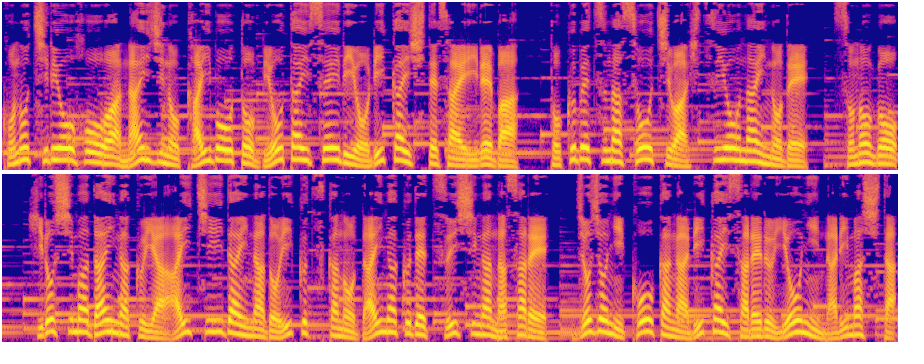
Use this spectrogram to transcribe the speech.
この治療法は内耳の解剖と病態整理を理解してさえいれば、特別な装置は必要ないので、その後、広島大学や愛知医大などいくつかの大学で追試がなされ、徐々に効果が理解されるようになりました。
